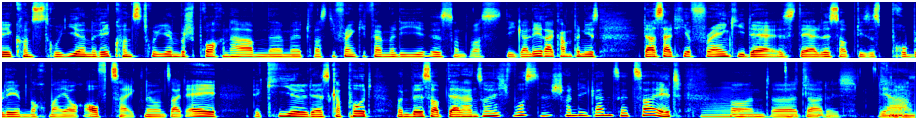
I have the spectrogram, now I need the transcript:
Dekonstruieren, Rekonstruieren besprochen haben, ne, mit was die Frankie Family ist und was die Galera Company ist, dass halt hier Frankie der ist, der Lissop dieses Problem nochmal ja auch aufzeigt ne, und sagt, ey, der Kiel, der ist kaputt und Lissop, der dann so, ich wusste schon die ganze Zeit. Mhm. Und äh, dadurch, ja. Ja.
